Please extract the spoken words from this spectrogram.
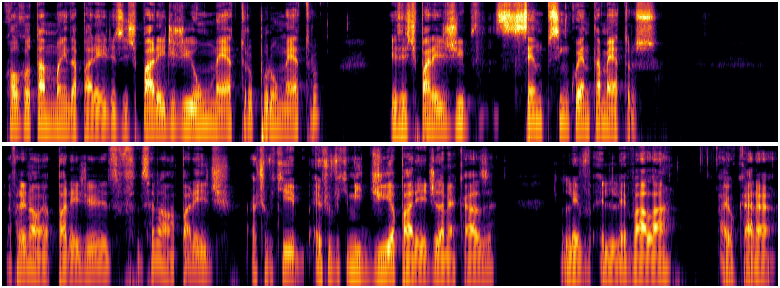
qual que é o tamanho da parede? Existe parede de 1 metro por 1 metro, existe parede de 150 metros. Eu falei, não, é parede, sei lá, uma parede. Eu tive que, eu tive que medir a parede da minha casa, levar lá. Aí o cara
